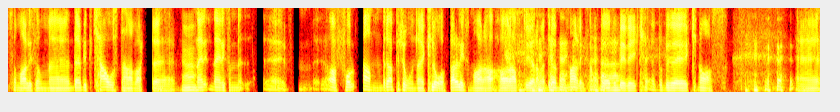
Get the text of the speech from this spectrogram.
Som har liksom, eh, det har blivit kaos när han varit, eh, Ja. när, när liksom, eh, ja, folk, andra personer, klåpare, liksom har, har haft att göra med drömmar. Liksom. Det, då, blir det, då blir det knas. Eh,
